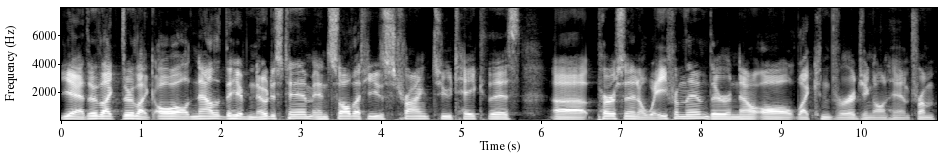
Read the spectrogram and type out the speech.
Yeah, they're like they're like all now that they have noticed him and saw that he's trying to take this uh person away from them, they're now all like converging on him. From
